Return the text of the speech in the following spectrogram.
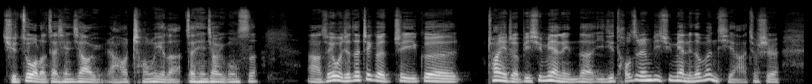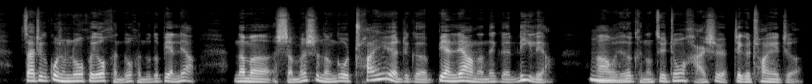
去做了在线教育，然后成为了在线教育公司，啊，所以我觉得这个这一个创业者必须面临的，以及投资人必须面临的问题啊，就是在这个过程中会有很多很多的变量。那么什么是能够穿越这个变量的那个力量啊？我觉得可能最终还是这个创业者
